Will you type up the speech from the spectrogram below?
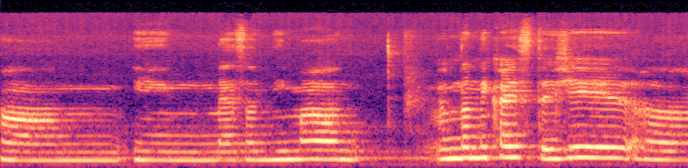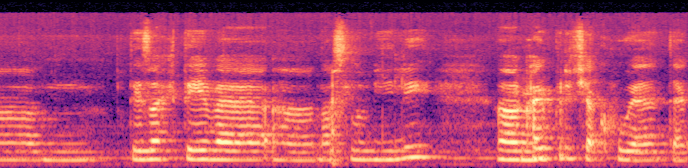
um, in me zanima, na nekaj ste že um, te zahteve uh, naslovili. Uh, kaj pričakujete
